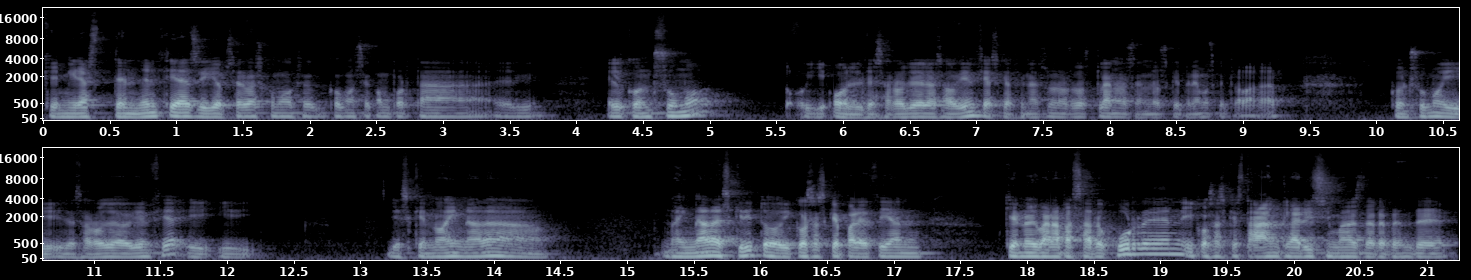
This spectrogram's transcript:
que miras tendencias y observas cómo se, cómo se comporta el, el consumo o, el desarrollo de las audiencias, que al final son los dos planos en los que tenemos que trabajar, consumo y, desarrollo de audiencia, y, y, y, es que no hay nada, no hay nada escrito y cosas que parecían que no iban a pasar ocurren y cosas que estaban clarísimas de repente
